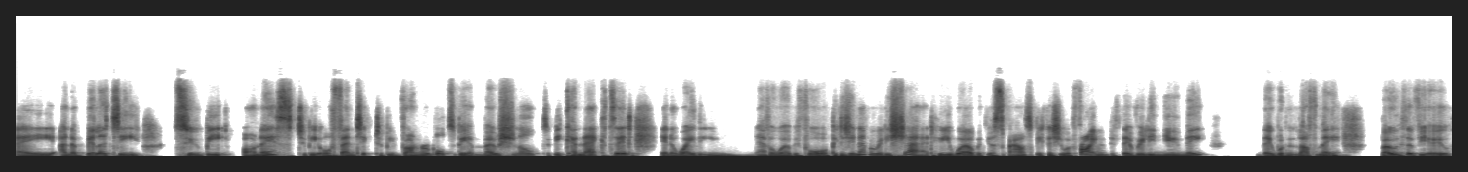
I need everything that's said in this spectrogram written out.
a an ability to be honest, to be authentic, to be vulnerable, to be emotional, to be connected in a way that you never were before because you never really shared who you were with your spouse because you were frightened if they really knew me, they wouldn't love me. Both of you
